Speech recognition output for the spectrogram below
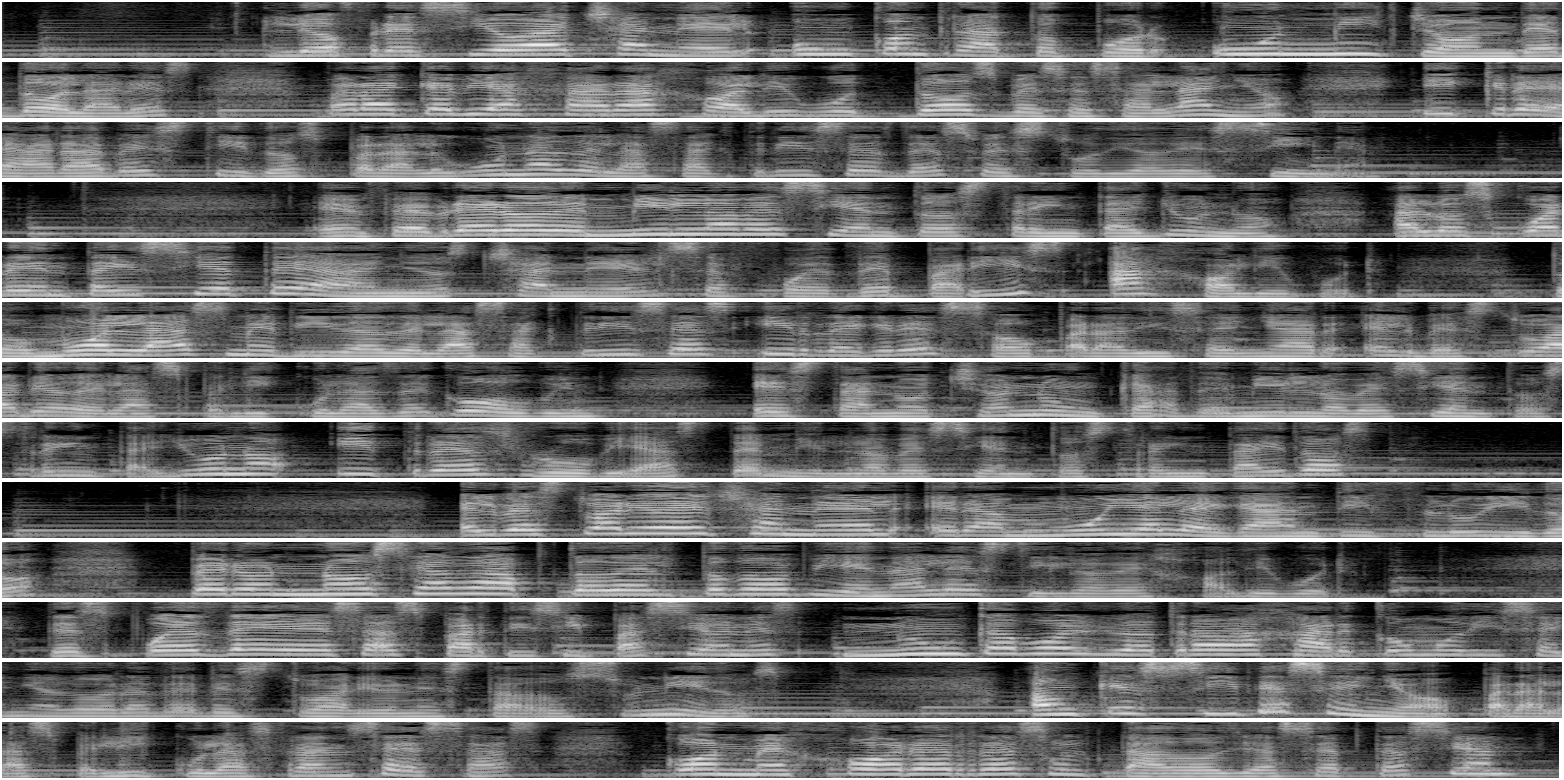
le ofreció a Chanel un contrato por un millón de dólares para que viajara a Hollywood dos veces al año y creara vestidos para algunas de las actrices de su estudio de cine. En febrero de 1931, a los 47 años, Chanel se fue de París a Hollywood, tomó las medidas de las actrices y regresó para diseñar el vestuario de las películas de Goldwyn, Esta Noche o Nunca de 1931 y Tres Rubias de 1932. El vestuario de Chanel era muy elegante y fluido, pero no se adaptó del todo bien al estilo de Hollywood. Después de esas participaciones, nunca volvió a trabajar como diseñadora de vestuario en Estados Unidos, aunque sí diseñó para las películas francesas con mejores resultados de aceptación.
